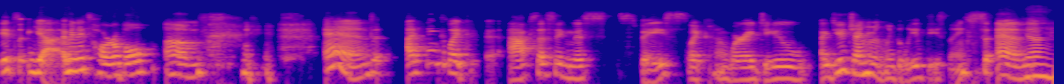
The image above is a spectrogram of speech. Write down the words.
it's yeah. I mean, it's horrible. Um, and I think like accessing this space, like where I do, I do genuinely believe these things, and yeah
